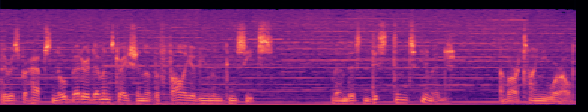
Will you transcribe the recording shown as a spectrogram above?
There is perhaps no better demonstration of the folly of human conceits than this distant image of our tiny world.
